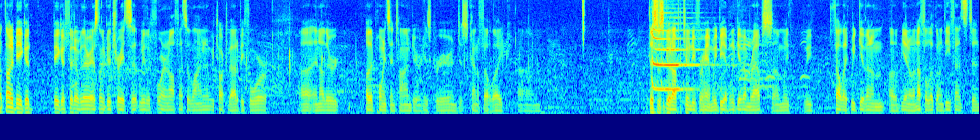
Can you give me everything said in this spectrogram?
I thought it'd be a good be a good fit over there. He has some good traits that we look for in an offensive lineman. We talked about it before, uh, and other other points in time during his career, and just kind of felt like. Um, this is a good opportunity for him. We'd be able to give him reps. Um, we we felt like we'd given him uh, you know enough of a look on defense to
